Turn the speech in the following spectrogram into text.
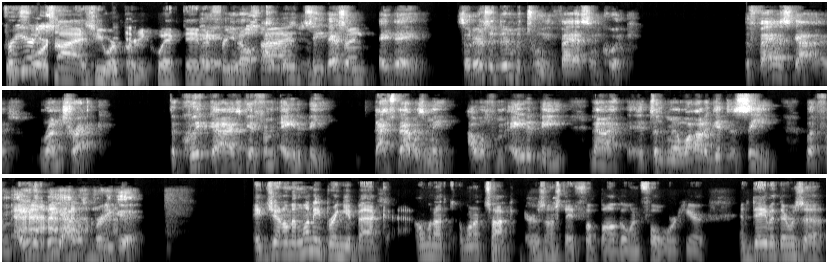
For your size, you were pretty quick, David. Hey, for you your know, size, was, see, there's a hey Dave. So there's a difference between fast and quick. The fast guys run track. The quick guys get from A to B. That's that was me. I was from A to B. Now it took me a while to get to C, but from A to B, I was pretty good. Hey, gentlemen, let me bring you back. I want to I want to talk Arizona State football going forward here. And David, there was a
